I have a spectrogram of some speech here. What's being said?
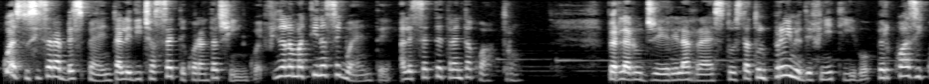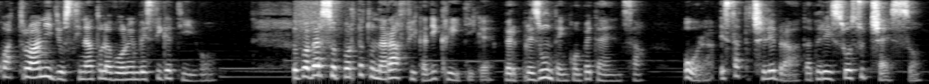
Questo si sarebbe spento alle 17.45 fino alla mattina seguente, alle 7.34. Per la Ruggeri l'arresto è stato il premio definitivo per quasi quattro anni di ostinato lavoro investigativo. Dopo aver sopportato una raffica di critiche per presunta incompetenza, ora è stata celebrata per il suo successo.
